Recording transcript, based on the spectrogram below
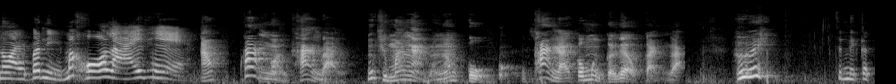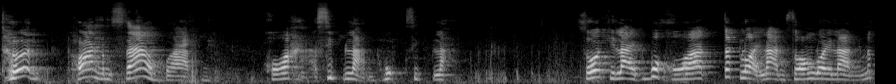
หน่อยปะนี่มาขอหลายแท้เอ้าข้างหน่อยข้างใดมึงคือมางานกับน้ำกูข้างใดก็มึงก็แล้วกันละเฮ้ย จะมีกระเทินทอนน้ำเศร้าบาทนี่ขอหาสิบล้านหกสิบล้าน โซ่ขี้ไล่ก็บอกขอจักร้อยล้านสองร้อยล้านนี่มัน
